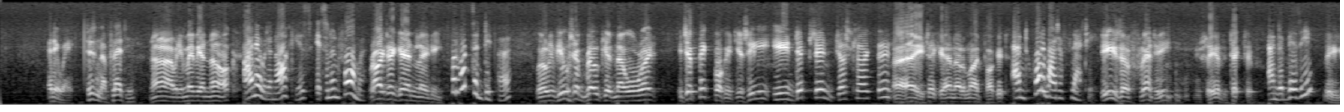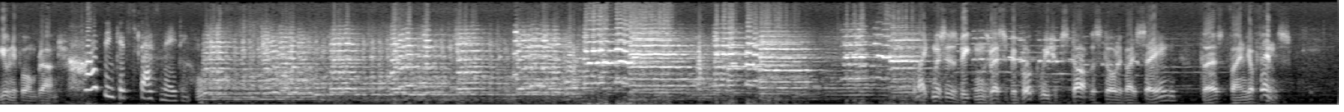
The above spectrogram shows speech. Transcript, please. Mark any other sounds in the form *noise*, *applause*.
Anyway, it isn't a flatty. Nah, but it may be a knock. I know what a knock is. It's an informer. Right again, lady. But what's a dipper? Well, if you was a bloke, you'd know all right. It's a pickpocket, you see. He dips in just like that. Uh, hey, take your hand out of my pocket. And what about a flatty? He's a flatty. You see, a detective. And a busy? The uniform branch. I think it's fascinating. Like Mrs. Beeton's recipe book, we should start the story by saying, first find your fence.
